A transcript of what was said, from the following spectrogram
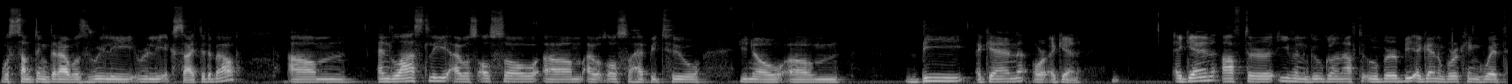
was something that I was really really excited about. Um, and lastly, I was also um, I was also happy to you know um, be again or again again after even Google and after Uber be again working with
